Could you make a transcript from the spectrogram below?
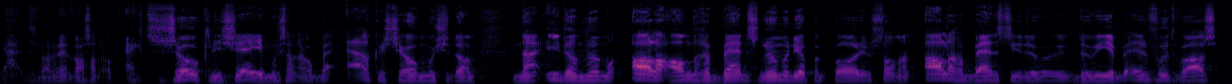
ja, het was dan ook echt zo cliché. Je moest dan ook bij elke show, moest je dan na ieder nummer alle andere bands noemen die op het podium stonden. En alle bands die door, wie je beïnvloed was.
